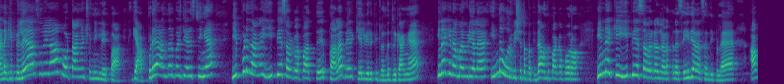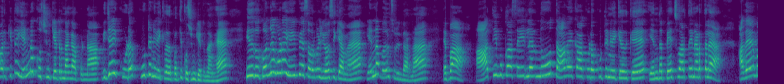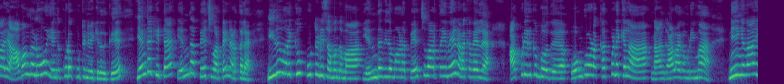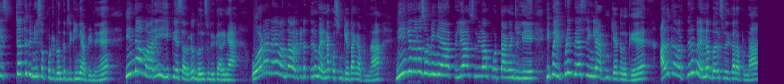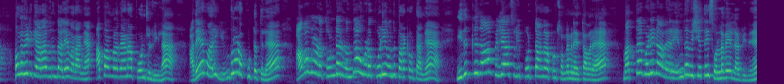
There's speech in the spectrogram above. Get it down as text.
அன்னைக்கு பிள்ளையார் சூரியலாம் போட்டாங்கன்னு சொன்னீங்களேப்பா இன்னைக்கு அப்படியே அந்தர் பல்ட்டி இப்படி தாங்க இபிஎஸ் அவர்களை பார்த்து பல பேர் கேள்வி எழுப்பிட்டு வந்துட்டு இருக்காங்க இன்னைக்கு நம்ம வீடியோவில் இந்த ஒரு விஷயத்தை பற்றி தான் வந்து பார்க்க போகிறோம் இன்னைக்கு இபிஎஸ் அவர்கள் நடத்தின செய்தியாளர் சந்திப்பில் அவர்கிட்ட என்ன கொஸ்டின் கேட்டிருந்தாங்க அப்படின்னா விஜய் கூட கூட்டணி வைக்கிறத பற்றி கொஸ்டின் கேட்டிருந்தாங்க. இதுக்கு கொஞ்சம் கூட யூபிஎஸ் அவர்கள் யோசிக்காம என்ன பதில் சொல்லியிருந்தாருன்னா எப்பா அதிமுக சைட்ல இருந்தும் தாவேக்கா கூட கூட்டணி வைக்கிறதுக்கு எந்த பேச்சுவார்த்தையும் நடத்தலை. அதே மாதிரி அவங்களும் எங்க கூட கூட்டணி வைக்கிறதுக்கு எங்க கிட்ட எந்த பேச்சுவார்த்தையும் நடத்தல. இது வரைக்கும் கூட்டணி சம்பந்தமா எந்த விதமான பேச்சுவார்த்தையுமே நடக்கவே இல்லை. அப்படி இருக்கும்போது உங்களோட கற்பனைக்கெல்லாம் நாங்கள் ஆளாக முடியுமா? நீங்க தான் இஷ்டத்துக்கு நியூஸை போட்டுட்டு வந்துட்டு இருக்கீங்க அப்படின்னு இந்த மாதிரி இபிஎஸ் அவர்கள் பதில் சொல்லியிருக்காருங்க. உடனே வந்து அவர்கிட்ட திரும்ப என்ன கொஸ்டின் கேட்டாங்க அப்படின்னா நீங்க தானே சொன்னீங்க பிள்ளையார் சொல்லிலாம் போட்டாங்கன்னு சொல்லி இப்போ இப்படி பேசுறீங்களே அப்படின்னு கேட்டதுக்கு அதுக்கு அவர் திரும்ப என்ன பதில் சொல்லியிருக்காரு அப்படின்னா உங்க வீட்டுக்கு யாராவது விருந்தாலே வராங்க அப்போ அவங்கள வேணா போன்னு சொல்வீங்களா? அதே மாதிரி எங்களோட கூட்டத்தில் அவங்களோட தொண்டர் வந்து அவங்களோட கொடியை வந்து பறக்க விட்டாங்க. இதுக்கு தான் பிள்ளையார் சொல்லி போட்டாங்க அப்படின்னு சொன்னமே தவிர மற்றபடி நான் வேற எந்த விஷயத்தையும் சொல்லவே இல்லை அப்படின்னு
